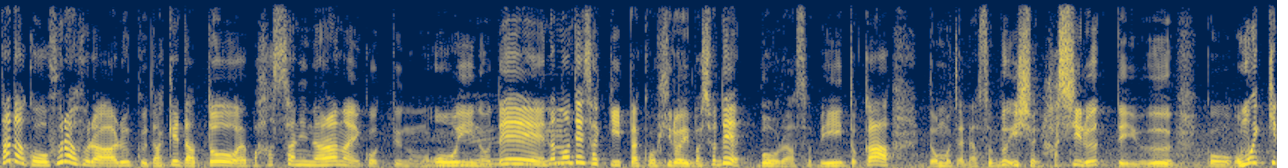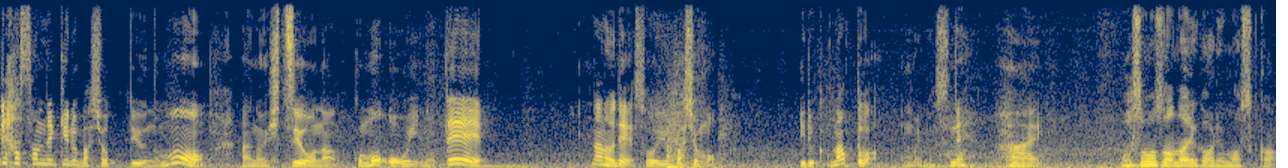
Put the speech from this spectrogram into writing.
ただこうふらふら歩くだけだとやっぱ発散にならない子っていうのも多いのでなのでさっき言ったこう広い場所でボール遊びとかおもちゃで遊ぶ一緒に走るっていうこう思いっきり発散できる場所っていうのもあの必要な子も多いのでなのでそういう場所もいるかなとは思いますね。はい。松本さん何かありますか？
